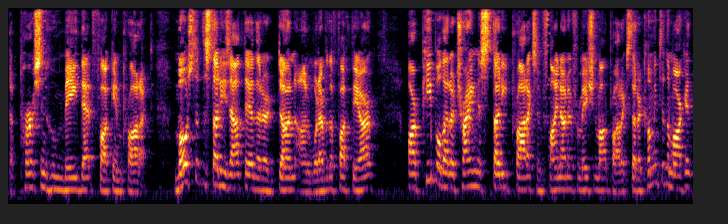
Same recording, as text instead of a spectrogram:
The person who made that fucking product. Most of the studies out there that are done on whatever the fuck they are are people that are trying to study products and find out information about products that are coming to the market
